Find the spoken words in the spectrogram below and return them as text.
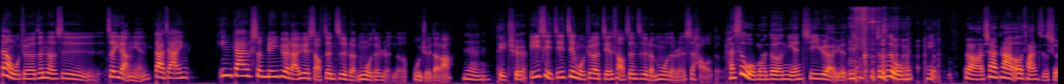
但我觉得真的是这一两年，大家应应该身边越来越少政治冷漠的人了。我觉得啦，嗯，的确，比起激进，我觉得减少政治冷漠的人是好的。还是我们的年纪越来越大，就是我们你对啊，现在看二三十岁、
